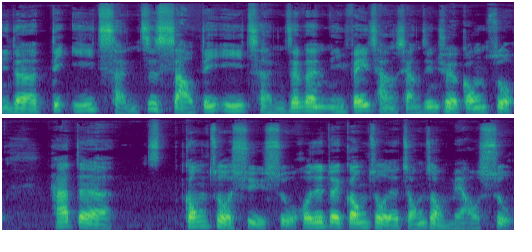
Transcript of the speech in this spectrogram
你的第一层，至少第一层这份你非常想进去的工作，它的工作叙述，或者对工作的种种描述，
